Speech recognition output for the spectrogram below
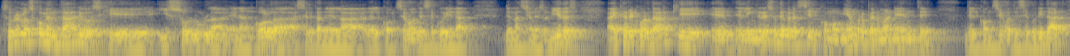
Sobre los comentarios que hizo Lula en Angola acerca de la, del Consejo de Seguridad de Naciones Unidas, hay que recordar que eh, el ingreso de Brasil como miembro permanente del Consejo de Seguridad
